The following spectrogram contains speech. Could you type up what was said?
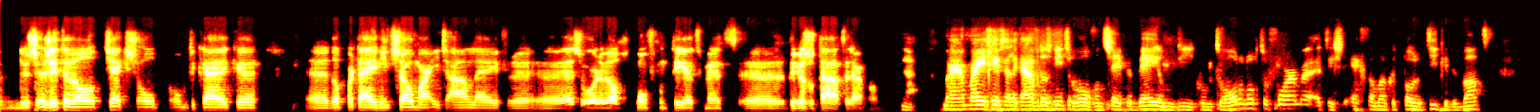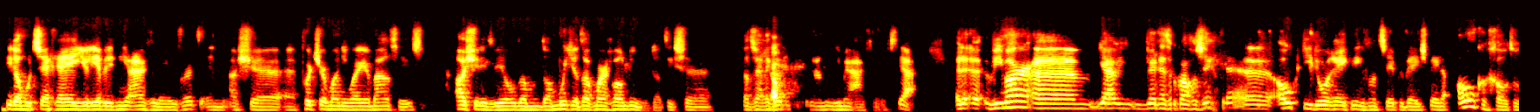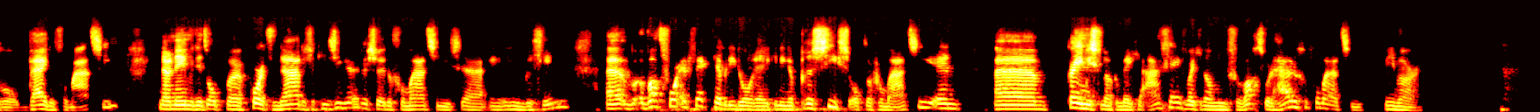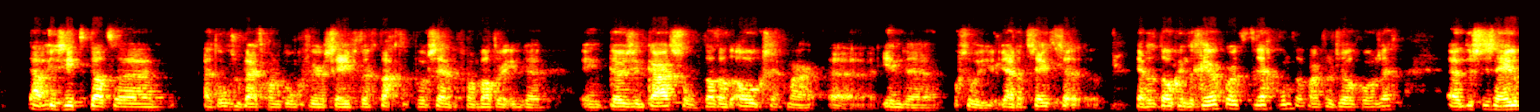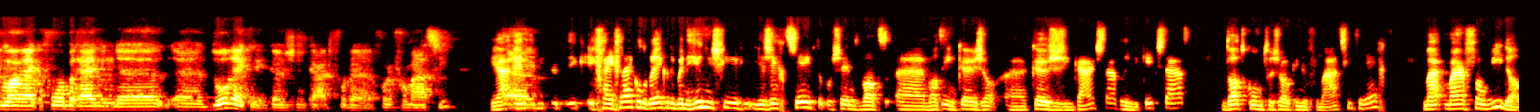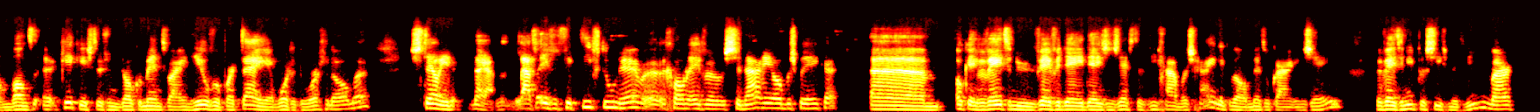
dus er zitten wel checks op om te kijken. dat partijen niet zomaar iets aanleveren. ze worden wel geconfronteerd met de resultaten daarvan. Ja. Maar, maar je geeft eigenlijk aan, dat is niet de rol van het CPB om die controle nog te vormen. Het is echt dan ook het politieke debat die dan moet zeggen, hey, jullie hebben dit niet aangeleverd. En als je, uh, put your money where your mouth is, als je dit wil, dan, dan moet je dat ook maar gewoon doen. Dat is, uh, dat is eigenlijk ja. ook niet meer aangegeven. Ja. Uh, Wiemar, uh, ja, werd net ook al gezegd, hè, uh, ook die doorrekeningen van het CPB spelen ook een grote rol bij de formatie. Nou nemen we dit op kort na de verkiezingen, dus de formatie is in, in, het begin. wat voor effect hebben die doorrekeningen precies op de formatie? En ehm, kan je misschien ook een beetje aangeven wat je dan nu verwacht voor de huidige formatie, Wiemar? Nou, je ziet dat uit onderzoek blijkt gewoon dat ongeveer 70, 80 procent van wat er in de in keuze in kaart stond, dat dat ook zeg maar uh, in de, of sorry, ja, dat, ja, dat het ook in de geerkort terechtkomt, dat maar zo gewoon zeggen. Uh, dus het is een hele belangrijke voorbereidende doorrekening, keuzes in kaart voor de, voor de formatie. Ja, en ik, ik, ga je gelijk onderbreken, want ik ben heel nieuwsgierig. Je zegt 70% wat, wat in keuze, keuzes in kaart staat, of in de KIK staat. Dat komt dus ook in de formatie terecht. Maar, maar van wie dan? Want KIK is dus een document waarin heel veel partijen worden doorgenomen. Stel je, nou ja, laten we even fictief doen, hè? gewoon even een scenario bespreken. Ehm, oké, we weten nu VVD, D66, die gaan waarschijnlijk wel met elkaar in zee. We weten niet precies met wie, maar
